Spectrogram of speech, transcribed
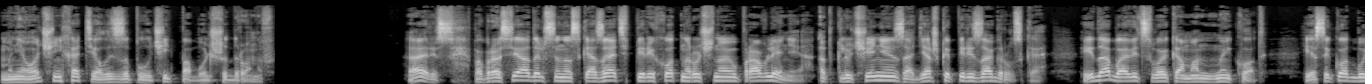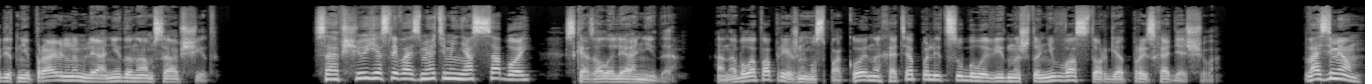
Мне очень хотелось заполучить побольше дронов. «Айрис, попроси Адельсона сказать «переход на ручное управление», «отключение», «задержка», «перезагрузка» и добавить свой командный код. Если код будет неправильным, Леонида нам сообщит. «Сообщу, если возьмете меня с собой», — сказала Леонида. Она была по-прежнему спокойна, хотя по лицу было видно, что не в восторге от происходящего. «Возьмем»,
